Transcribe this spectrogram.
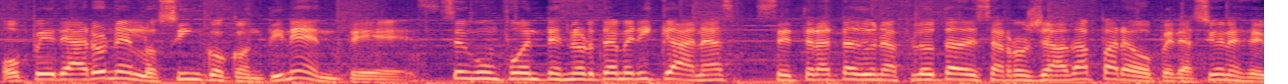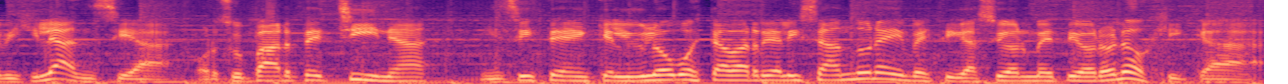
operaron en los cinco continentes. Según fuentes norteamericanas, se trata de una flota desarrollada para operaciones de vigilancia. Por su parte, China insiste en que el globo estaba realizando una investigación meteorológica.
